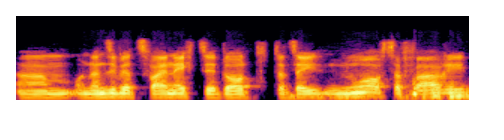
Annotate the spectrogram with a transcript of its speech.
Ähm, und dann sind wir zwei Nächte dort tatsächlich nur auf Safari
